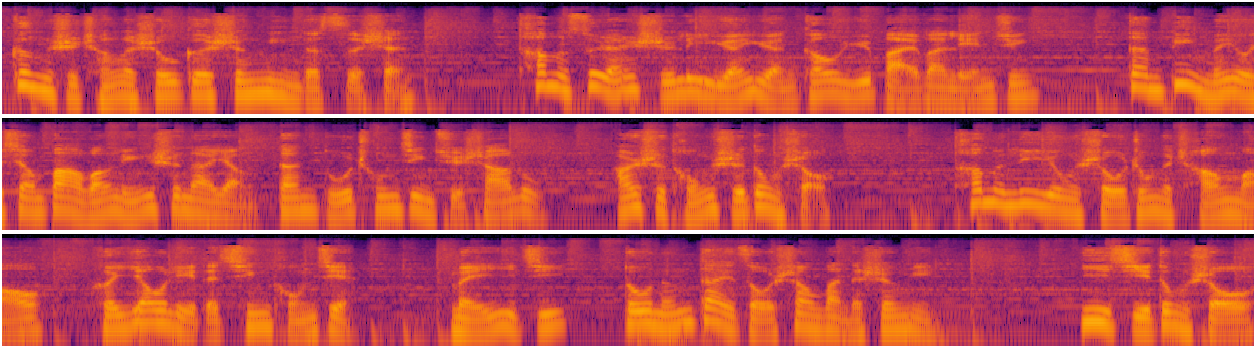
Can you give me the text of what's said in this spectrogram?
更是成了收割生命的死神。他们虽然实力远远高于百万联军，但并没有像霸王灵师那样单独冲进去杀戮，而是同时动手。他们利用手中的长矛和腰里的青铜剑，每一击都能带走上万的生命。一起动手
